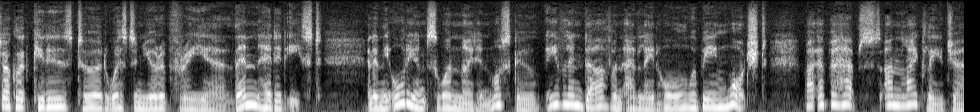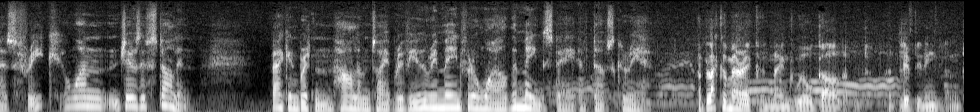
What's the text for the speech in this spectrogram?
Chocolate Kiddies toured Western Europe for a year, then headed east. And in the audience one night in Moscow, Evelyn Dove and Adelaide Hall were being watched by a perhaps unlikely jazz freak, one Joseph Stalin. Back in Britain, Harlem-type revue remained for a while the mainstay of Dove's career. A black American named Will Garland had lived in England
